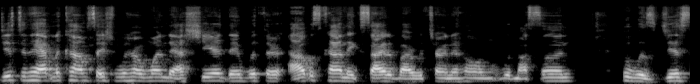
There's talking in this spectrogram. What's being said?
Just in having a conversation with her one day, I shared that with her. I was kind of excited by returning home with my son, who was just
